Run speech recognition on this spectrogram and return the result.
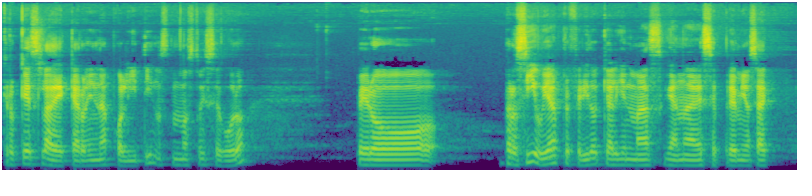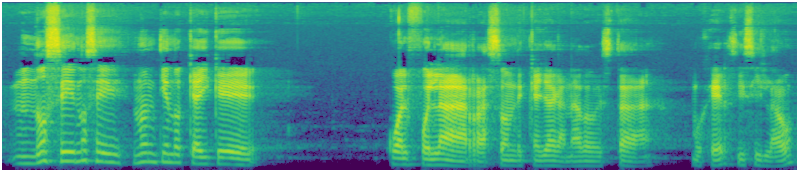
Creo que es la de Carolina Politi, no, estoy seguro. Pero. Pero sí, hubiera preferido que alguien más ganara ese premio. O sea, no sé, no sé, no entiendo qué hay que. ¿Cuál fue la razón de que haya ganado esta mujer, Cici Lao?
